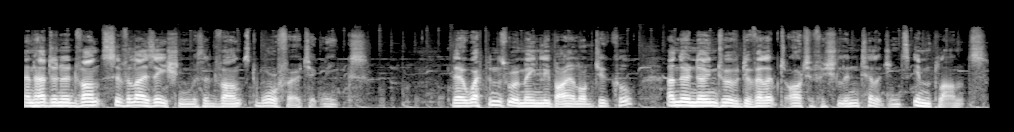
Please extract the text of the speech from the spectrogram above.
and had an advanced civilization with advanced warfare techniques. Their weapons were mainly biological, and they're known to have developed artificial intelligence implants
